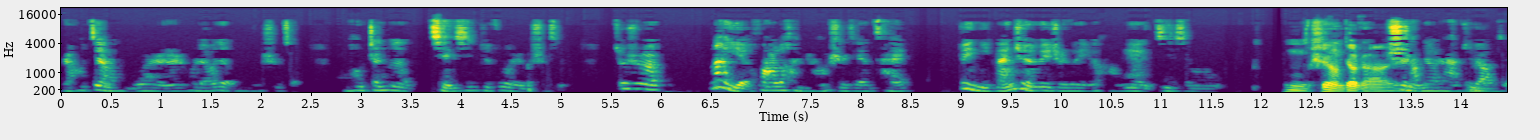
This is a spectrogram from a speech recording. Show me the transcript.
然后见了很多人，然后了解了很多事情，然后真的潜心去做这个事情，就是那也花了很长时间才对你完全未知的一个行业进行嗯，市场调查，市场调查去了解，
